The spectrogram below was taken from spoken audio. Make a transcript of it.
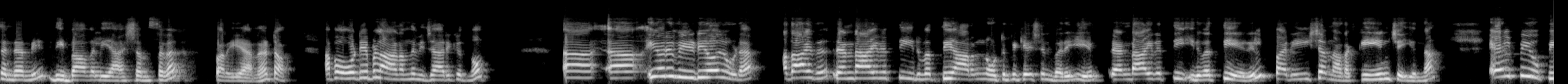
സെന്ററിന്റെയും ദീപാവലി ആശംസകൾ പറയാണ് കേട്ടോ. അപ്പൊ ഓഡിയബിൾ ആണെന്ന് വിചാരിക്കുന്നു. ഈ ഒരു വീഡിയോയിലൂടെ അതായത് രണ്ടായിരത്തി ഇരുപത്തി ആറിൽ നോട്ടിഫിക്കേഷൻ വരികയും രണ്ടായിരത്തി ഇരുപത്തി ഏഴിൽ പരീക്ഷ നടക്കുകയും ചെയ്യുന്ന എൽ പി യു പി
